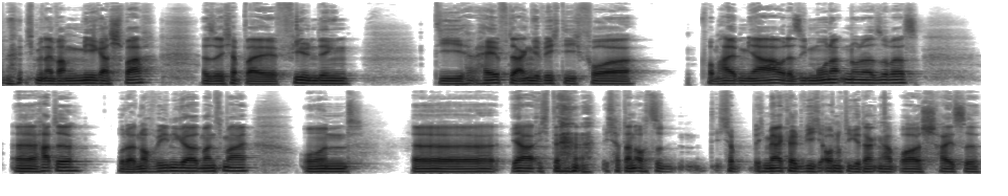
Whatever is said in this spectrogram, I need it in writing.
ich bin einfach mega schwach. Also ich habe bei vielen Dingen die Hälfte an Gewicht, die ich vor vom halben Jahr oder sieben Monaten oder sowas äh, hatte oder noch weniger manchmal. Und äh, ja, ich ich habe dann auch so, ich habe, ich merke halt, wie ich auch noch die Gedanken habe, oh Scheiße,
